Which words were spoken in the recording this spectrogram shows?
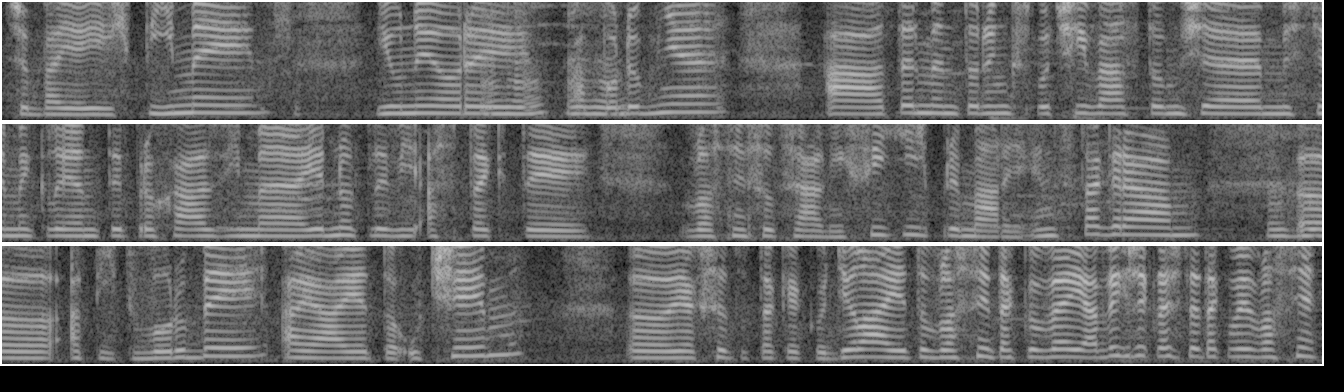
třeba jejich týmy, juniory Mhm, a podobně. A ten mentoring spočívá v tom, že my s těmi klienty procházíme jednotlivé aspekty vlastně sociálních sítích, primárně Instagram Mhm. eh, a té tvorby a já je to učím jak se to tak jako dělá. Je to vlastně takové, já bych řekla, že to je takový vlastně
